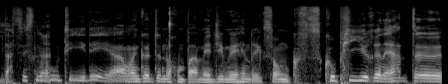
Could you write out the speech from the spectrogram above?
Das ist eine gute Idee, ja. Man könnte noch ein paar mehr Jimi Hendrix Songs kopieren. Er hat äh,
